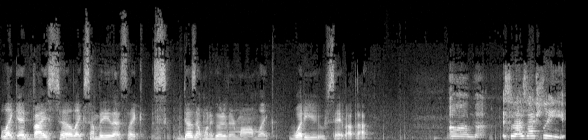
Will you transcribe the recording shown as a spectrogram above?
like advice to like somebody that's like doesn't want to go to their mom, like what do you say about that? Um so that's actually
